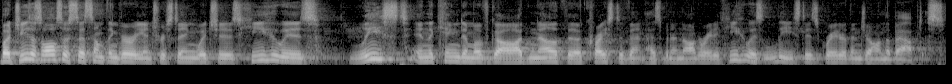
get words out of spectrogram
But Jesus also says something very interesting, which is He who is least in the kingdom of God, now that the Christ event has been inaugurated, he who is least is greater than John the Baptist.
